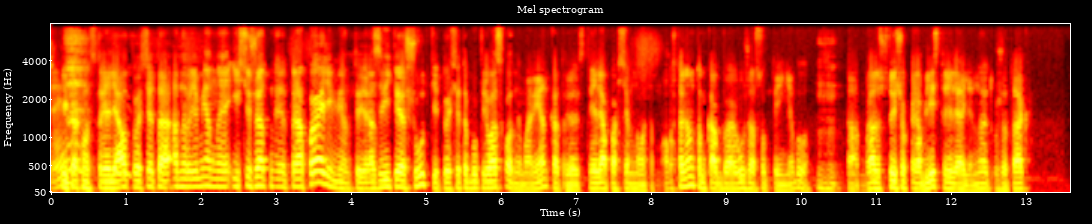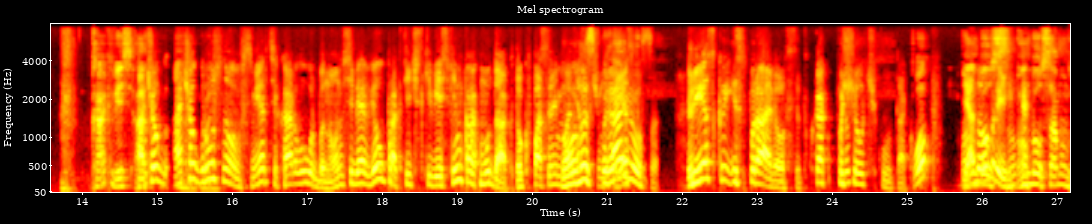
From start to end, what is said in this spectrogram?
И как он стрелял, то есть это одновременно и сюжетные тропа элементы, и развитие шутки, то есть это был превосходный момент, который стрелял по всем нотам. А в остальном там как бы оружия особо-то и не было. Мгм. Там, разве что еще корабли стреляли, но это уже так. Как весь... А ад- чё, а чё грустного в смерти Карла Урбана? Он себя вел практически весь фильм как мудак, только в последний Но он момент почему-то исправился. резко, резко исправился, как по щелчку, так, оп, Он я был добрый. он был самым,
